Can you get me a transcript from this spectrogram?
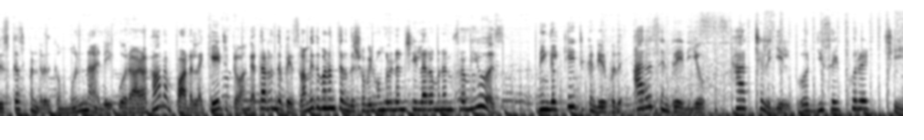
டிஸ்கஸ் பண்ணுறதுக்கு முன்னாடி ஒரு அழகான பாடலை கேட்டுட்டு வாங்க. தொடர்ந்து பேசலாம். இது மனம் திறந்த ஷோவில் உங்களுடன் ஷீலா ரமணன் ஃப்ரம் யூஎஸ் நீங்கள் கேட்டுக்கொண்டிருப்பது அரசன் ரேடியோ காற்றலையில் ஒரு இசை புரட்சி.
